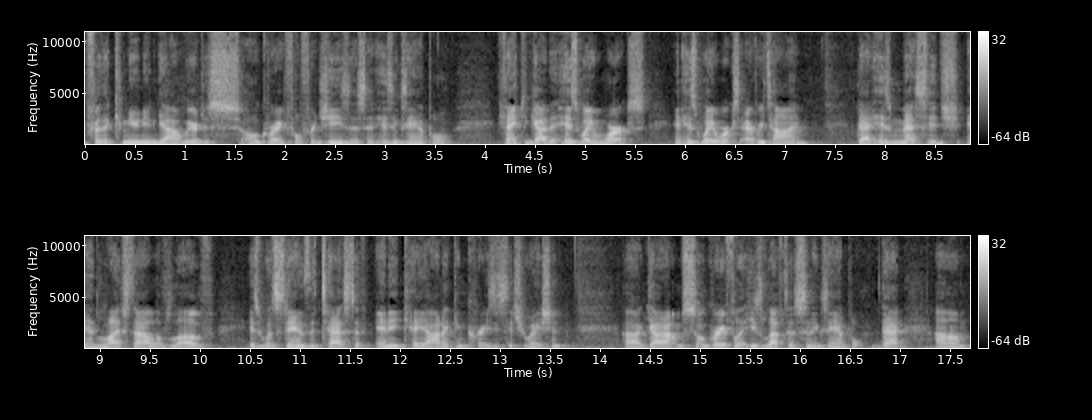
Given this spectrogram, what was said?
for the communion, God. We are just so grateful for Jesus and his example. Thank you, God, that his way works and his way works every time, that his message and lifestyle of love is what stands the test of any chaotic and crazy situation. Uh, God, I'm so grateful that he's left us an example, that um,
